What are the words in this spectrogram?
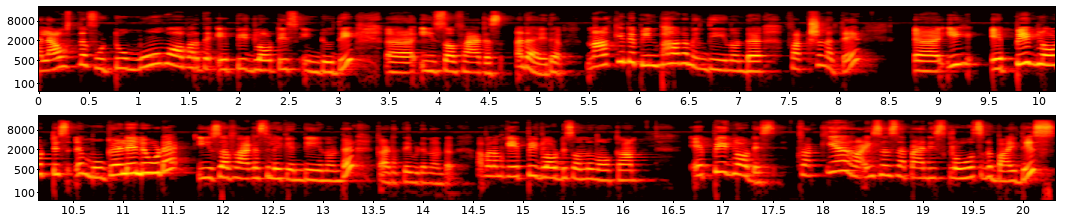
allows the food to move over the epiglottis into the oesophagus അതായത് നാക്കിന്റെ പിൻഭാഗം എന്ത് ചെയ്യുന്നുണ്ട്? ഭക്ഷണത്തെ ഈ എപ്പിഗ്ലോട്ടിസിന് മുകളിലൂടെ ഈസോഫാഗസിലേക്ക് എന്ത് ചെയ്യുന്നുണ്ട്? കടത്തിവിടുന്നുണ്ട് അപ്പോൾ നമുക്ക് എപ്പിഗ്ലോട്ടിസ് ഒന്ന് നോക്കാം. Epiglottis trachea rises up and is closed by this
